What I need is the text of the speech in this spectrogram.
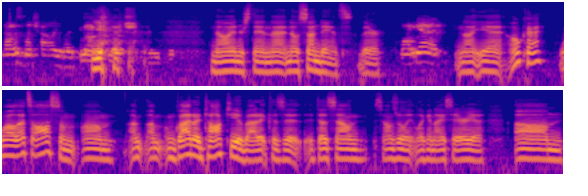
Not as much Hollywood. not Yeah. as much. no, I understand that. No Sundance there. Not yet. Not yet. Okay. Well, that's awesome. Um, I'm, I'm, I'm glad I talked to you about it because it, it does sound sounds really like a nice area. Um,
